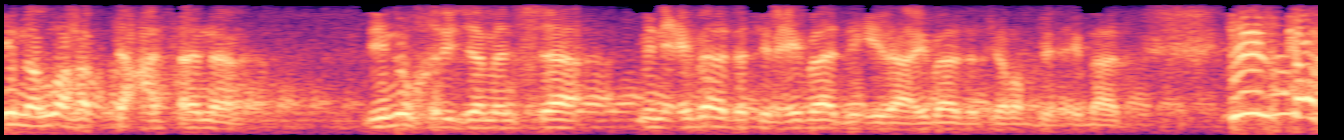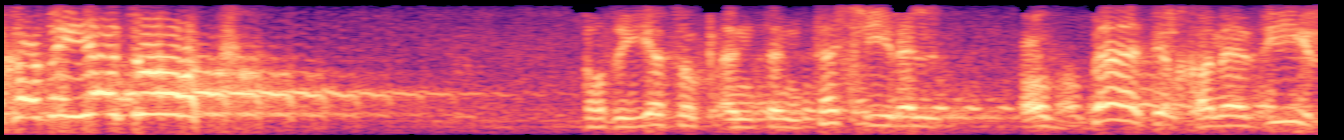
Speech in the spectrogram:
إن الله ابتعثنا لنخرج من شاء من عبادة العباد إلى عبادة رب العباد. تلك قضيتك قضيتك أن تنتشل عباد الخنازير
